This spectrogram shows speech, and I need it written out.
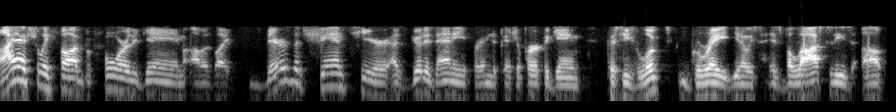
I actually thought before the game. I was like, there's a chance here, as good as any, for him to pitch a perfect game because he's looked great. You know, his, his velocity's up.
